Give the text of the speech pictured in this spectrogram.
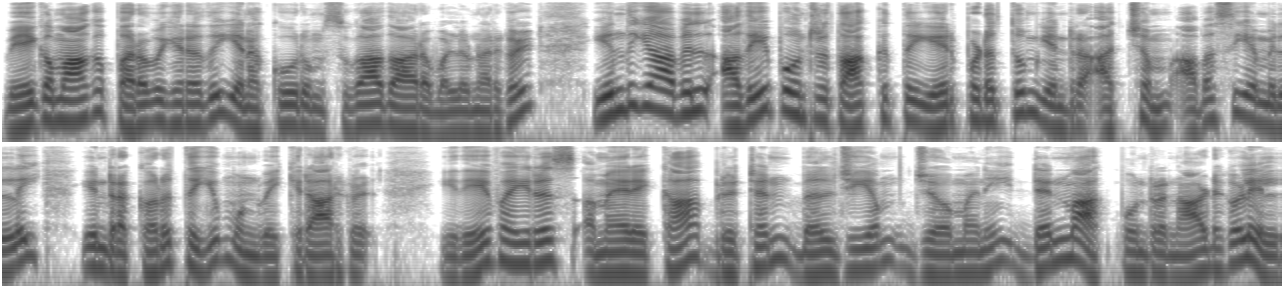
வேகமாக பரவுகிறது என கூறும் சுகாதார வல்லுநர்கள் இந்தியாவில் அதேபோன்ற தாக்கத்தை ஏற்படுத்தும் என்ற அச்சம் அவசியமில்லை என்ற கருத்தையும் முன்வைக்கிறார்கள். இதே virus America Britain Belgium Germany Denmark போன்ற நாடுகளில்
